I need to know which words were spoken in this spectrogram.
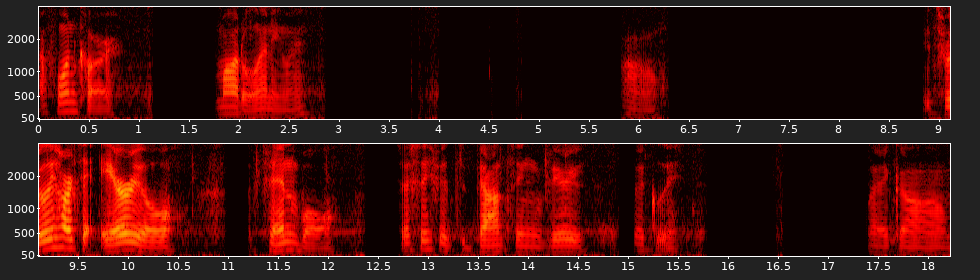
F1 car. Model, anyway. Oh. It's really hard to aerial with pinball, especially if it's bouncing very quickly. Like, um...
